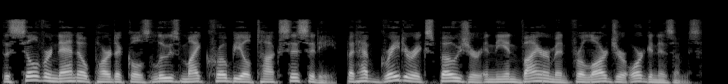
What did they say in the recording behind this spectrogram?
the silver nanoparticles lose microbial toxicity, but have greater exposure in the environment for larger organisms.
